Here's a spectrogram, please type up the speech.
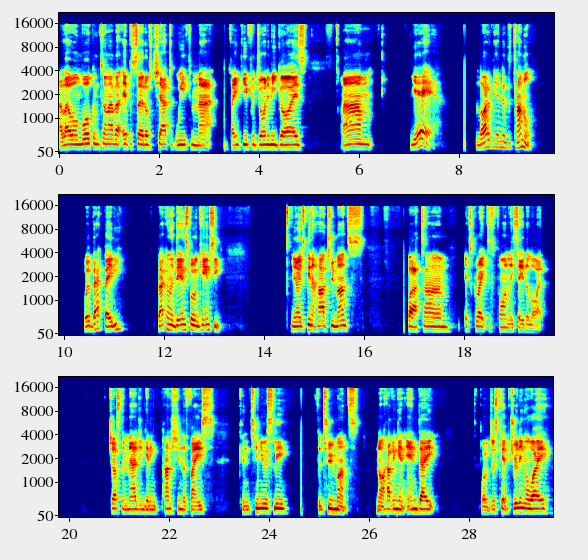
Hello and welcome to another episode of Chat with Matt. Thank you for joining me, guys. Um, yeah, light at the end of the tunnel. We're back, baby. Back on the dance floor in Campsie. You know, it's been a hard two months, but um, it's great to finally see the light. Just imagine getting punched in the face continuously for two months, not having an end date, but I just kept drilling away.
